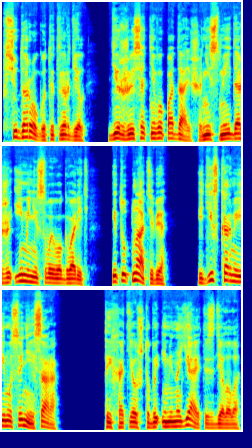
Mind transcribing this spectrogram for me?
Всю дорогу ты твердил, Держись от него подальше, не смей даже имени своего говорить. И тут на тебе. Иди скорми ему свиней, Сара. Ты хотел, чтобы именно я это сделала.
